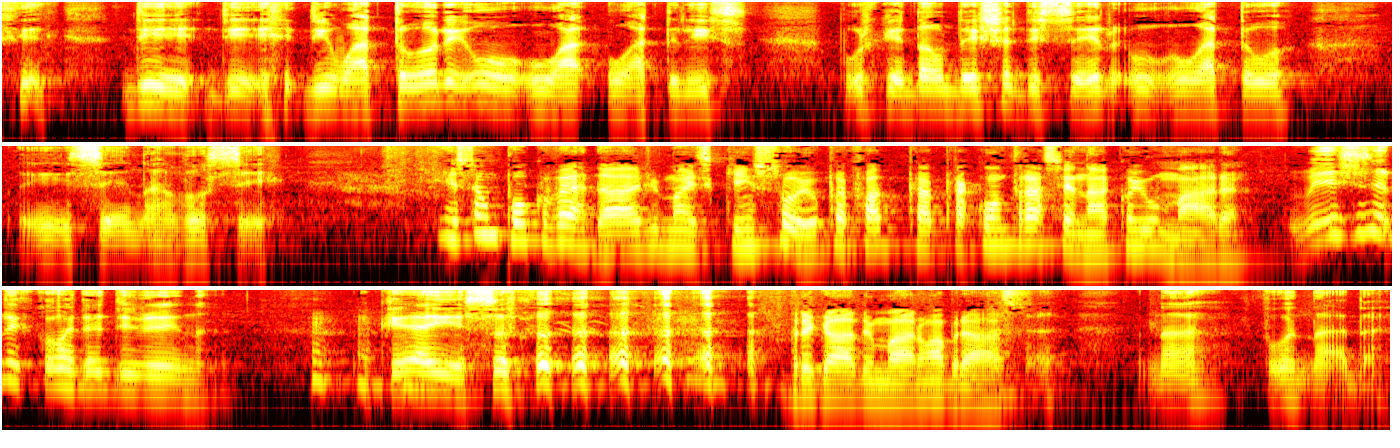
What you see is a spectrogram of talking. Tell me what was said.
de, de, de um ator e um, um, uma atriz, porque não deixa de ser um, um ator em cena você. Isso é um pouco verdade, mas quem sou eu para contracenar com Ilmara? Misericórdia divina. O que é isso? Obrigado, Ilmara. Um abraço. Não, por nada.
